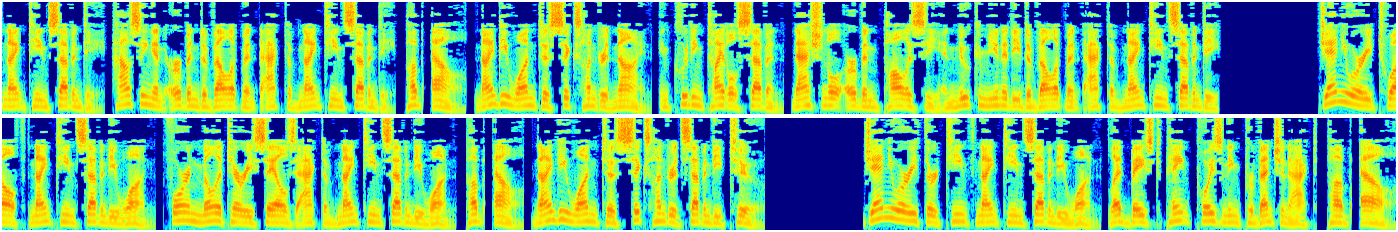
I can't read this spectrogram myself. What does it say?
1970, Housing and Urban Development Act of 1970, Pub. L. 91-609, including Title VII, National Urban Policy and New Community Development Act of 1970 January 12, 1971, Foreign Military Sales Act of 1971, Pub. L. 91-672 January 13, 1971, Lead-Based Paint Poisoning Prevention Act, Pub. L.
